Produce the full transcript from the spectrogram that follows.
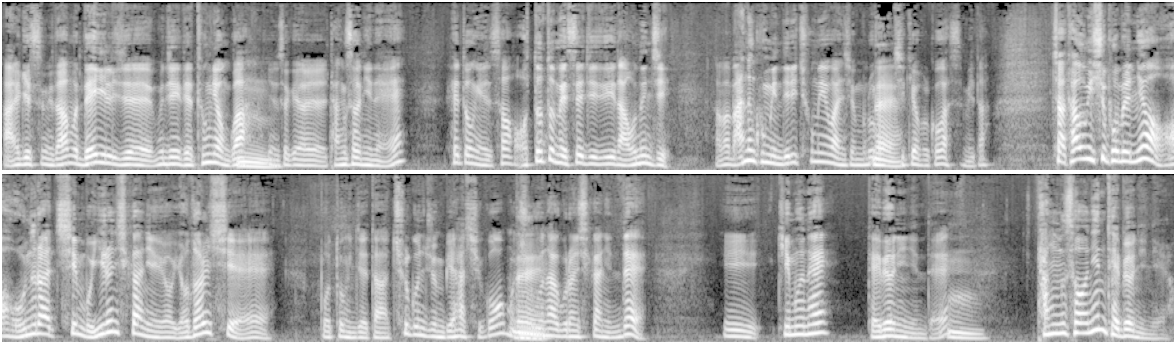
알겠습니다. 한번 내일 이제 문재인 대통령과 음. 윤석열 당선인의 회동에서 어떤 또 메시지들이 나오는지 아마 많은 국민들이 초미의 관심으로 네. 지켜볼 것 같습니다. 자, 다음 이슈 보면요. 어, 오늘 아침 뭐 이런 시간이에요. 8시에 보통 이제 다 출근 준비하시고 뭐 네. 출근하고 그런 시간인데 이 김은혜 대변인인데 음. 당선인 대변인이에요.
